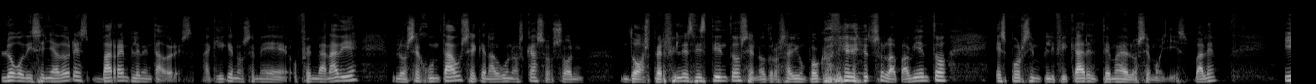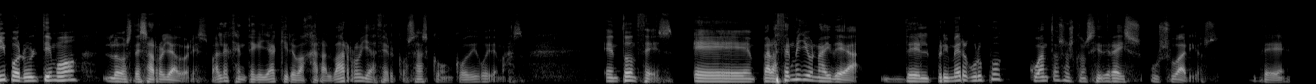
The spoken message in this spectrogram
Luego, diseñadores barra implementadores. Aquí que no se me ofenda a nadie, los he juntado, sé que en algunos casos son dos perfiles distintos, en otros hay un poco de solapamiento, es por simplificar el tema de los emojis, ¿vale? Y por último, los desarrolladores, ¿vale? Gente que ya quiere bajar al barro y hacer cosas con código y demás. Entonces, eh, para hacerme yo una idea, del primer grupo, ¿cuántos os consideráis usuarios? De...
